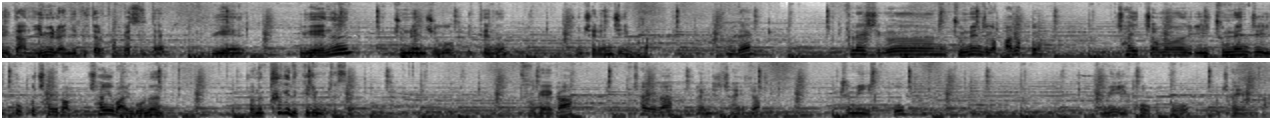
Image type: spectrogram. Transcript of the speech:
일단 임의로 ND 필터를 벗겼을 때 위에 위에는 줌 렌즈고 밑에는 전체 렌즈입니다. 근데 클래식은 줌 렌즈가 빠졌고요. 차이점은 이 줌 렌즈 이 코코 차이, 바- 차이 말고는 저는 크게 느끼지 못했어요. 두 개가 차이가 렌즈 차이죠. 줌이 있고 줌이 있고 없고 그 차이입니다.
